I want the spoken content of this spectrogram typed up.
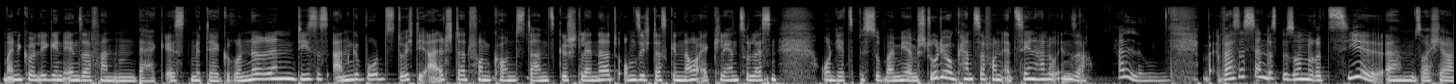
Meine Kollegin Insa Vandenberg ist mit der Gründerin dieses Angebots durch die Altstadt von Konstanz geschlendert, um sich das genau erklären zu lassen. Und jetzt bist du bei mir im Studio und kannst davon erzählen. Hallo Insa. Hallo. Was ist denn das besondere Ziel ähm, solcher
